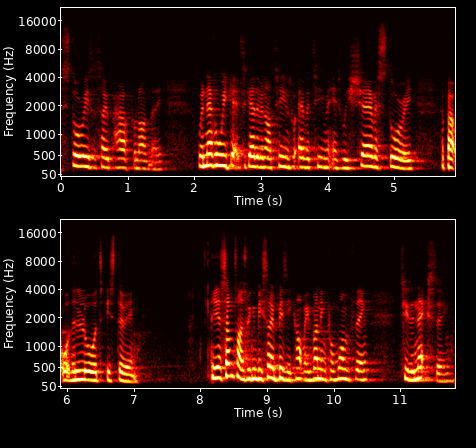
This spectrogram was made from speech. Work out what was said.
Stories are so powerful, aren't they? Whenever we get together in our teams, whatever team it is, we share a story about what the Lord is doing. You know, sometimes we can be so busy, can't we, running from one thing to the next thing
